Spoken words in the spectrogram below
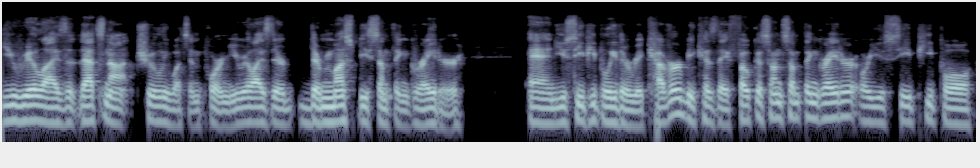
you realize that that's not truly what's important. You realize there there must be something greater and you see people either recover because they focus on something greater or you see people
